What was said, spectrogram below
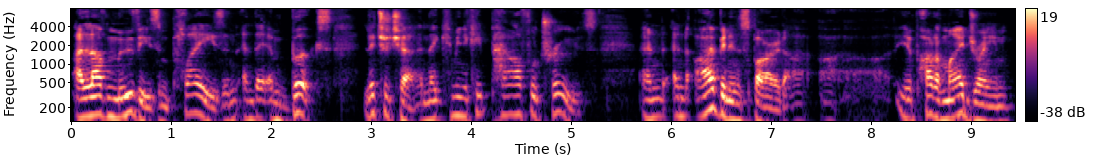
I love movies and plays and and, they, and books, literature, and they communicate powerful truths. And and I've been inspired. I, I, you know, part of my dream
